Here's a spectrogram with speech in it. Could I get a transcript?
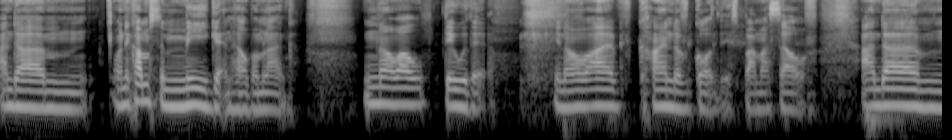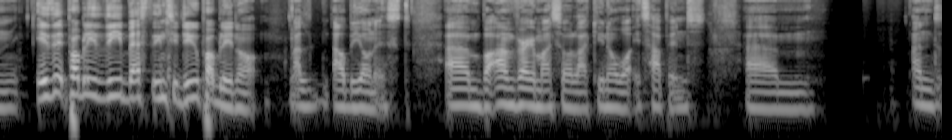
And um, when it comes to me getting help, I'm like, no, I'll deal with it. You know, I've kind of got this by myself. And um, is it probably the best thing to do? Probably not. I'll, I'll be honest. Um, but I'm very much so like, you know what, it's happened. Um, and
